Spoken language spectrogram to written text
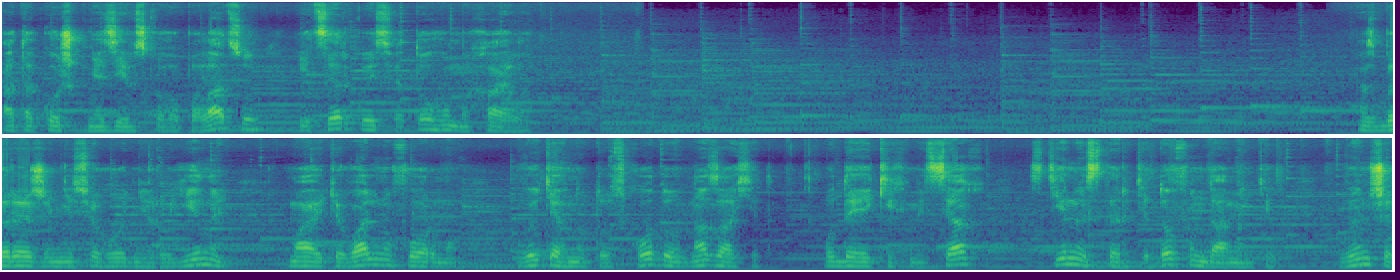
а також князівського палацу і церкви святого Михайла. Збережені сьогодні руїни мають овальну форму, витягнуту сходу на захід. У деяких місцях стіни стерті до фундаментів, в інших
